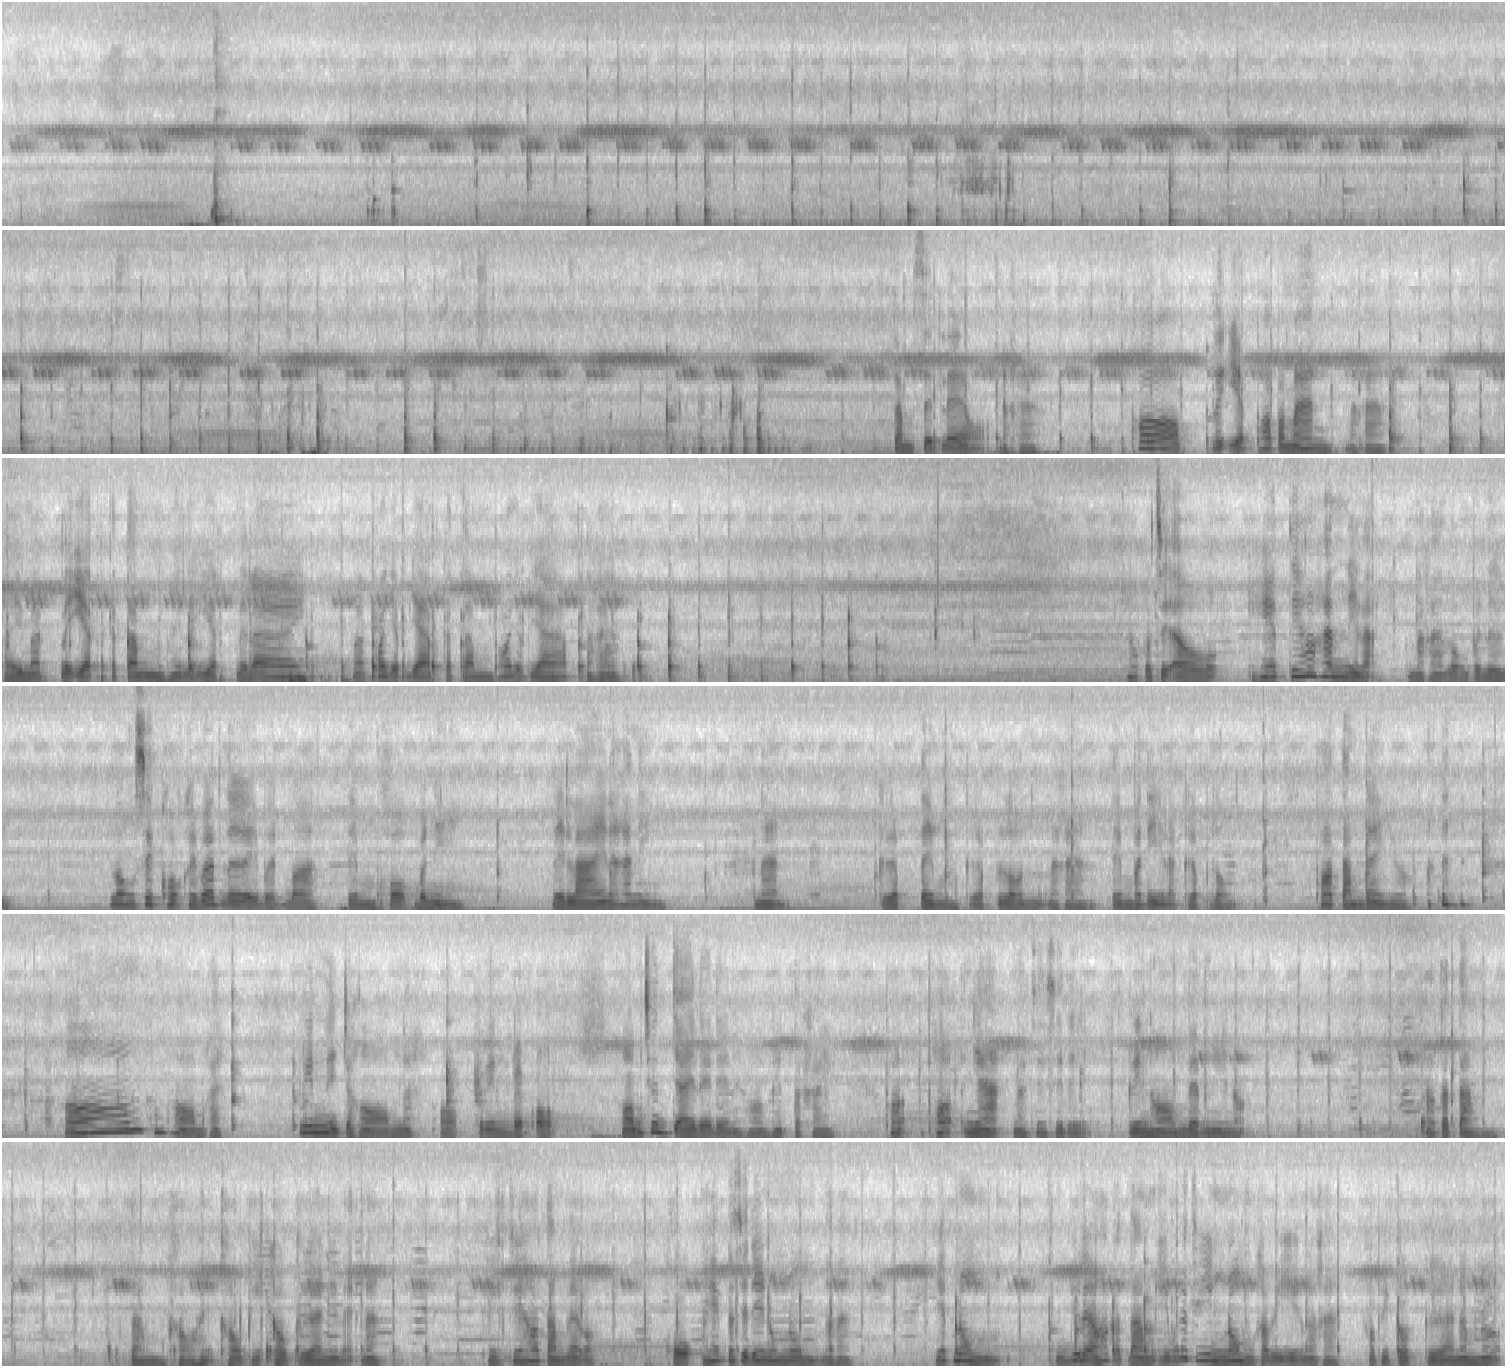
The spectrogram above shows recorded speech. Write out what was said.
ำเสร็จแล้วนะคะพ่อละเอียดพ่อประมาณนะคะไผมักละเอียดกระตำให้ละเอียดหลายๆมักพ่อหยาบหยาบๆกระตำพ่อหยาบหยาบๆนะคะเราก็จะเอาเฮ็ดที่เขาหั่นนี่แหละนะคะ ลงไปเลย ลงใส่โคกให้เบิดเลย เบิดบ่เต็มโคกบ่นี่ได้ลายนะคะนี่นั่น เกือบเต็มเกือบล้นนะคะ เต็มพอดีแหละเกือบล้นพ่อต่ำได้อยู่หอมหอมหอมค่ะ กลิ่นนี่จะหอมนะ ออกกลิ่นแบบออกหอมชื่นใจเลยเด่นหอมเห็ดตะไคร้เพราะเพราะหยากนะที่สิได้กลิ่นหอมแบบนี้เนาะแล้วก็ต่ำต่ำเขาให้เขาพริกเขาเกลือนี่แหละนะพริกที่เขาต่ำแล้วออกโคกเฮ็ดก็จะได้นุ่มๆนะคะ เฮ็ดนุ่มอยู่แล้วเขาก็ตำอีกมันก็จะยิ่งนุ่มเข้าไปอีกเนาะค่ะเขาพริกกบเกลือน้ำเนาะ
